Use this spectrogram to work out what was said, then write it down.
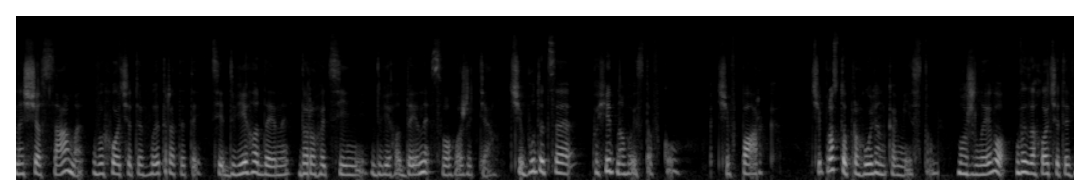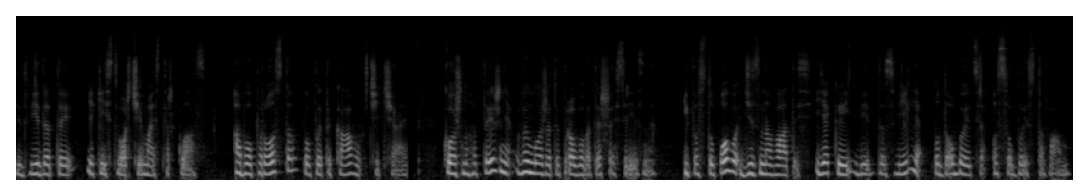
на що саме ви хочете витратити ці дві години, дорогоцінні дві години свого життя. Чи буде це похід на виставку, чи в парк, чи просто прогулянка містом. Можливо, ви захочете відвідати якийсь творчий майстер-клас або просто попити каву чи чай. Кожного тижня ви можете пробувати щось різне і поступово дізнаватись, який від дозвілля подобається особисто вам,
